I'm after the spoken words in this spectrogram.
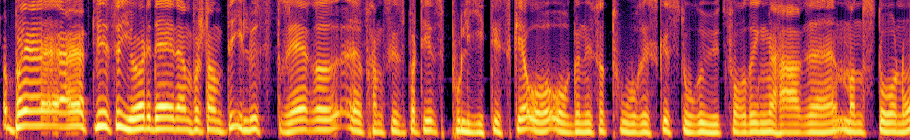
På et vis så gjør de det i den forstand det illustrerer eh, Fremskrittspartiets politiske og organisatoriske store utfordring med her eh, man står nå,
